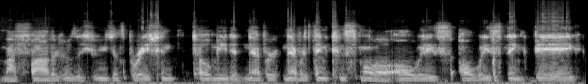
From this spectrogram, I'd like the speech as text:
my father, who's a huge inspiration, told me to never, never think too small. Always, always think big,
